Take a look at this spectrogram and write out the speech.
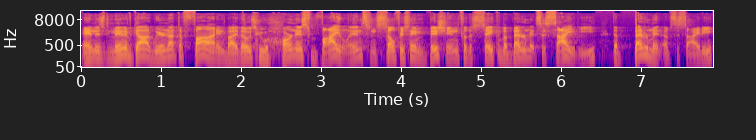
And as men of God, we are not defined by those who harness violence and selfish ambition for the sake of a betterment society, the betterment of society.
